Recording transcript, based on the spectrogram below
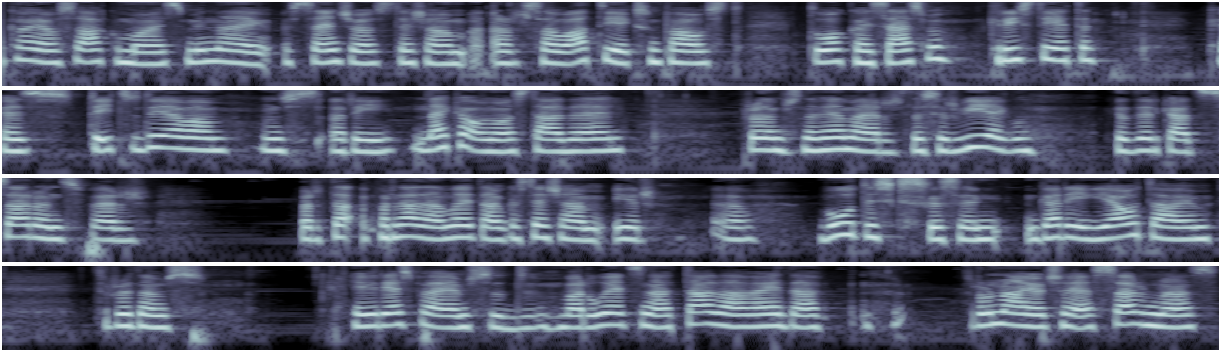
kā jau sākumā es minēju, es cenšos tiešām ar savu attieksmi paust to, ka es esmu kristiete, ka es ticu dievam, un es arī nekaunos tādēļ. Protams, nevienmēr tas ir viegli, kad ir kāds sarunas par, par, tā, par tādām lietām, kas tiešām ir uh, būtisks, kas ir garīgi jautājumi. Tur, protams, ja ir iespējams, tad varu liecināt tādā veidā, runājot šajās sarunās,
